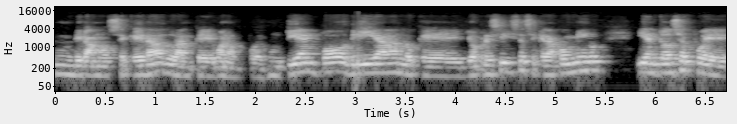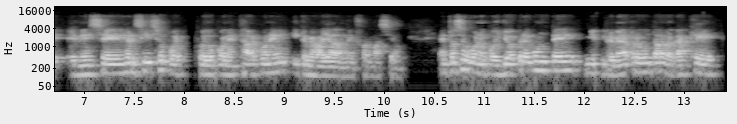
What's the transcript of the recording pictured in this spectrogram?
digamos, se queda durante, bueno, pues un tiempo, días, lo que yo precise, se queda conmigo y entonces, pues, en ese ejercicio, pues, puedo conectar con él y que me vaya dando información. Entonces, bueno, pues yo pregunté, mi primera pregunta, la verdad es que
